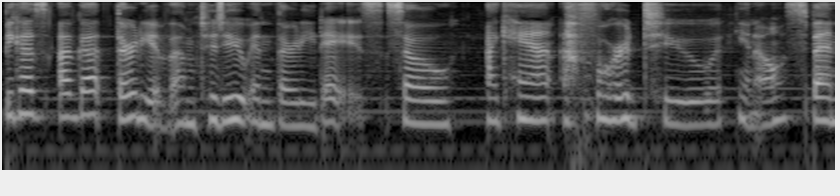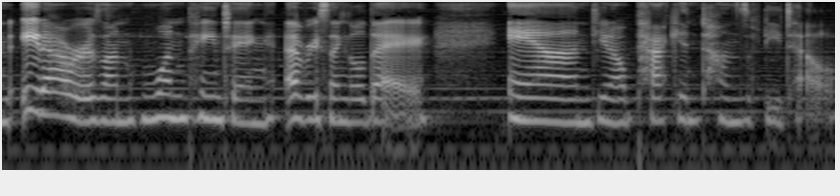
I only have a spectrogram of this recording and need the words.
because I've got 30 of them to do in 30 days. So I can't afford to, you know, spend eight hours on one painting every single day and, you know, pack in tons of detail.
